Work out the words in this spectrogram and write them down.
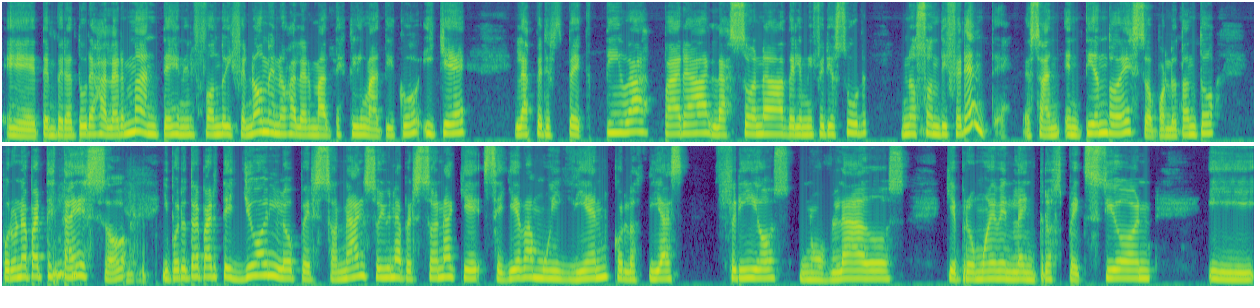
eh, temperaturas alarmantes en el fondo y fenómenos alarmantes climáticos y que las perspectivas para la zona del hemisferio sur no son diferentes. O sea, entiendo eso. Por lo tanto, por una parte está eso y por otra parte yo en lo personal soy una persona que se lleva muy bien con los días fríos, nublados, que promueven la introspección. Y,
